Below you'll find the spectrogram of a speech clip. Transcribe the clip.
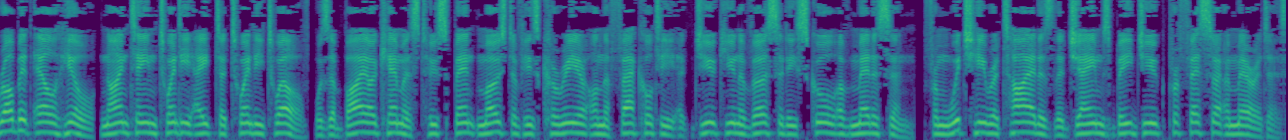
Robert L. Hill (1928–2012) was a biochemist who spent most of his career on the faculty at Duke University School of Medicine, from which he retired as the James B. Duke Professor Emeritus.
